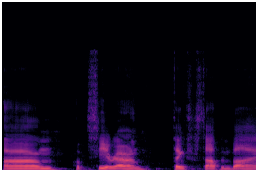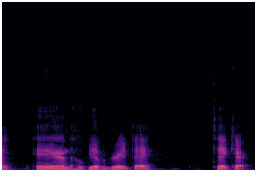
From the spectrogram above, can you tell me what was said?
um, hope to see you around. Thanks for stopping by, and I hope you have a great day. Take care.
